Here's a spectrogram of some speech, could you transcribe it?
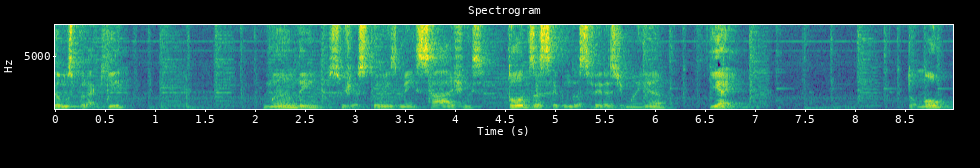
Ficamos por aqui. Mandem sugestões, mensagens, todas as segundas-feiras de manhã. E aí? Tomou?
